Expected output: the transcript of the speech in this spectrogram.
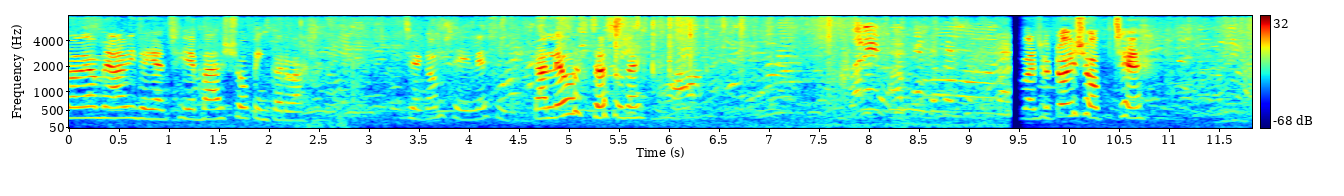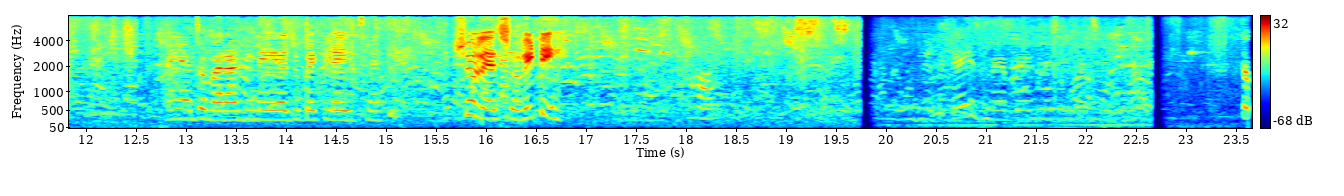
તો હવે અમે આવી ગયા છીએ બહાર શોપિંગ કરવા. જે ગમશે એ લેશું. તાર લેવું જ જશું કઈ. બાજુ ટોય શોપ છે. અહીંયા જો મારા આંટીને એ હજુ કંઈક લે છે. શું લે છો વીટી? તો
